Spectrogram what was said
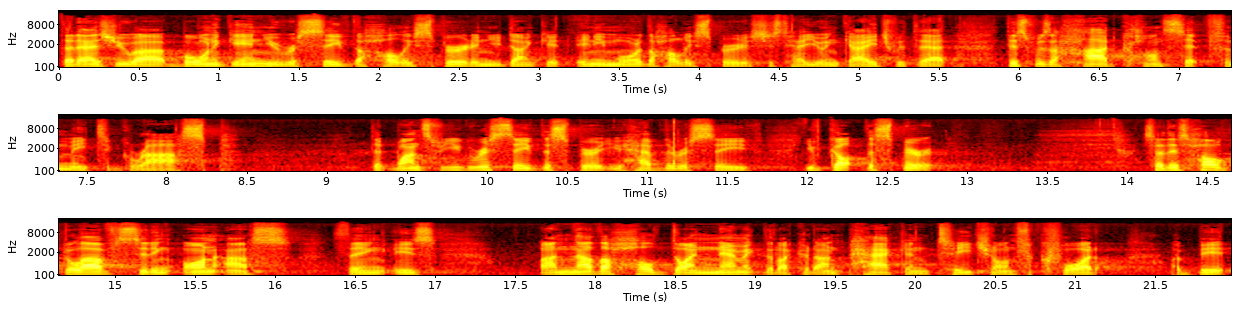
that as you are born again, you receive the Holy Spirit and you don't get any more of the Holy Spirit, it's just how you engage with that. This was a hard concept for me to grasp. That once you receive the Spirit, you have the receive, you've got the Spirit. So, this whole glove sitting on us thing is another whole dynamic that I could unpack and teach on for quite a bit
